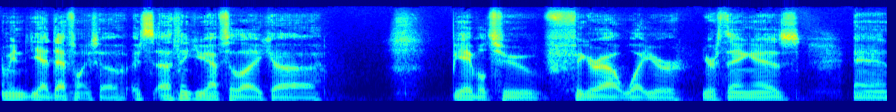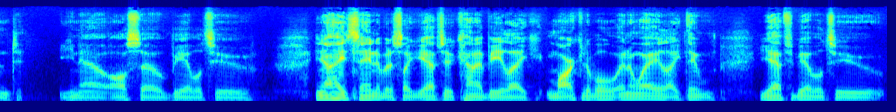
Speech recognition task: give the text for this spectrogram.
I mean, yeah, definitely so. It's. I think you have to like uh, be able to figure out what your your thing is, and you know, also be able to. You know, I hate saying it, but it's like you have to kind of be like marketable in a way. Like they, you have to be able to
